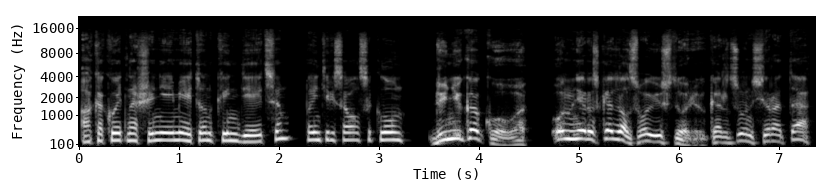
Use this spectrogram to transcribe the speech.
«А какое отношение имеет он к индейцам?» — поинтересовался клоун. «Да никакого. Он мне рассказал свою историю. Кажется, он сирота.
